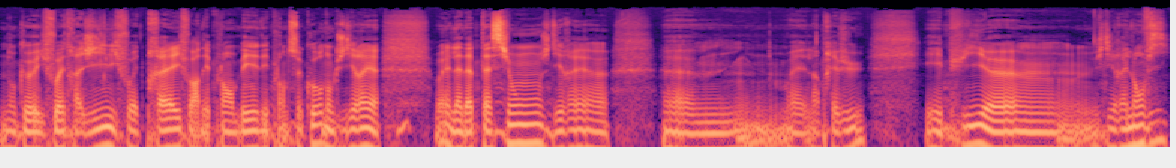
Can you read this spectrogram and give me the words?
Donc euh, il faut être agile, il faut être prêt, il faut avoir des plans B, des plans de secours. Donc je dirais l'adaptation, je dirais euh, l'imprévu. Et puis je dirais l'envie.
